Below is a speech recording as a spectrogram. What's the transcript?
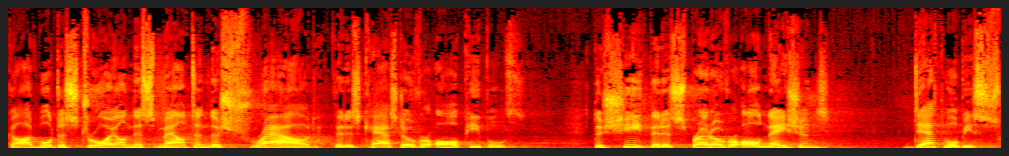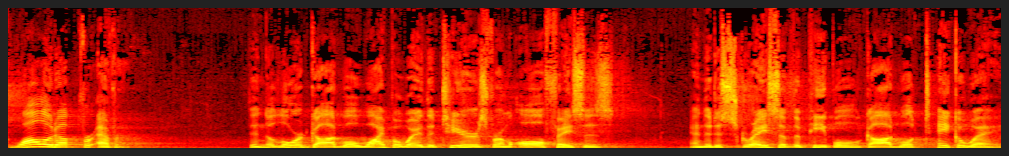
God will destroy on this mountain the shroud that is cast over all peoples, the sheet that is spread over all nations. Death will be swallowed up forever. Then the Lord God will wipe away the tears from all faces, and the disgrace of the people God will take away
